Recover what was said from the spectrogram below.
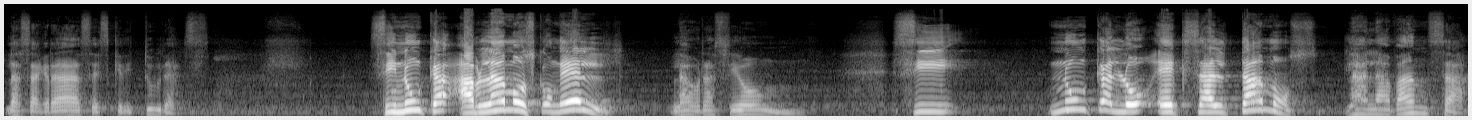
las sagradas escrituras, si nunca hablamos con Él, la oración, si nunca lo exaltamos, la alabanza,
